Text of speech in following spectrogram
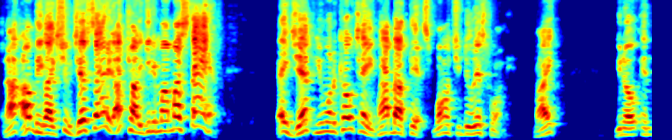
And I, I'll be like, shoot, Jeff Saturday, I'll try to get him on my staff. Hey, Jeff, you want to coach? Hey, how about this? Why don't you do this for me? Right? You know, and,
